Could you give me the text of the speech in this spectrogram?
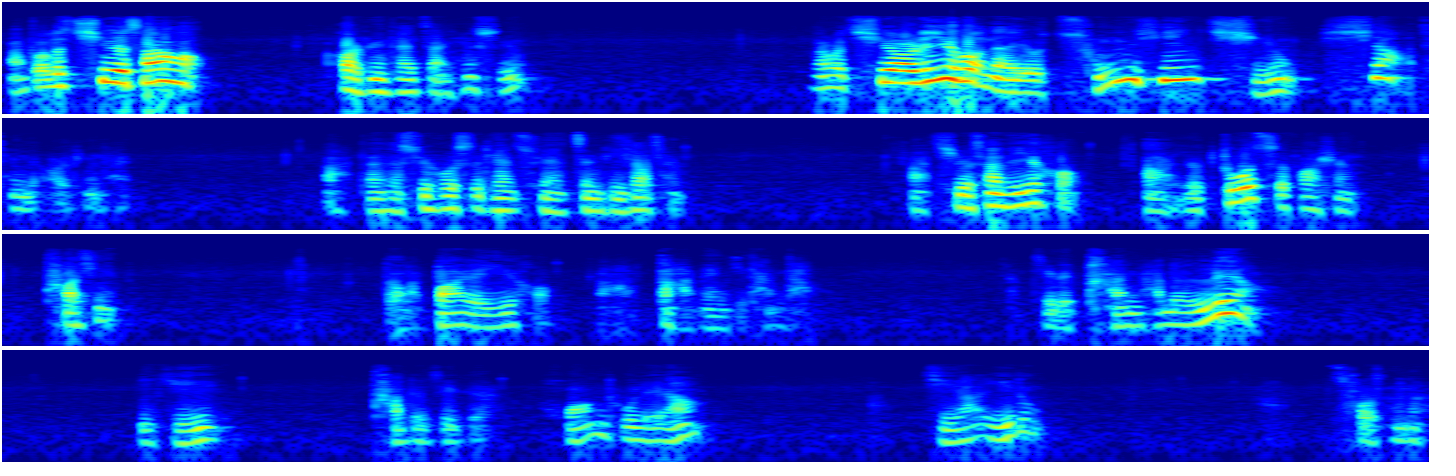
啊，到了七月三号，二平台暂停使用。那么七月二十一号呢，又重新启用下沉的二平台。啊，但是随后四天出现整体下沉。啊，七月三十一号啊，又多次发生塌陷。到了八月一号啊，大面积坍塌。这个坍塌的量以及它的这个黄土梁挤压移动，造成了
